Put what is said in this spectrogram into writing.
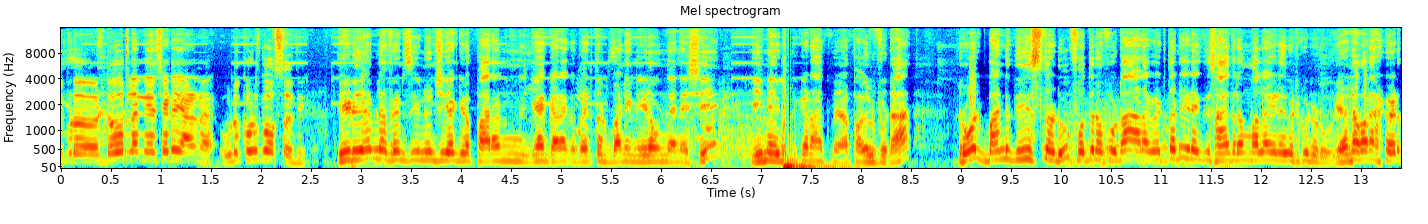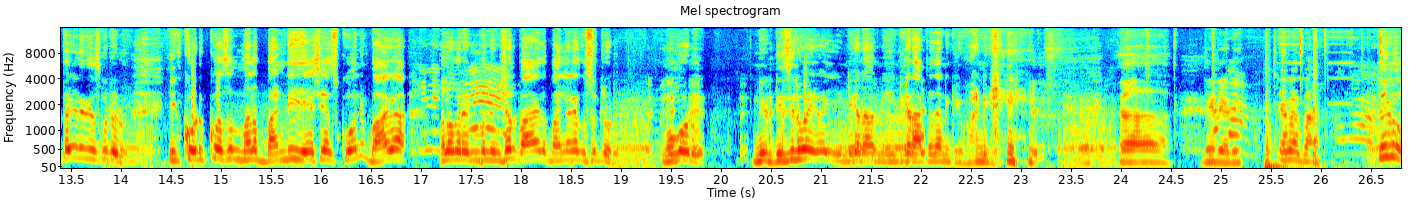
ఇప్పుడు డోర్లన్నీ వేసాడు ఉడుకు ఉడుకు వస్తుంది. ఈడు ఏం లేదు ఫ్రెండ్స్ ఈ నుంచి ఇక్కడ పారాన్ గడక పెడతాడు బండి నీడ ఉంది అనేసి ఈయన ఇక్కడ పగలు పూట. రోజు బండి తీస్తాడు పొద్దున పూట ఆడ పెడతాడు ఈడ సాయంత్రం మళ్ళీ ఈడ పెట్టుకుంటాడు. ఎండపడ ఆడ పెడతాడు ఈడ తీసుకుంటాడు. ఈ కొడుకు కోసం మళ్ళీ బండి వేసేసుకొని బాగా మళ్ళీ ఒక రెండు మూడు నిమిషాలు బాగా బండిలో కూర్చుంటాడు. మొగోడు నీ డీజిల్ పోయి ఇంటికడ మీ ఇంటికడ ఆపేదానికి బండికి. ఏమైపా దిగు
